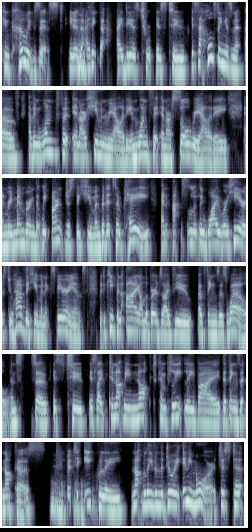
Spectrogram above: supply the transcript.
can coexist. You know, mm. that I think the idea is to is to it's that whole thing, isn't it, of having one foot in our human reality and one foot in our soul reality, and remembering that we aren't just the human, but it's okay and absolutely why we're here is to have the human experience but to keep an eye on the bird's eye view of things as well. And so it's to, it's like to not be knocked completely by the things that knock us, mm-hmm. but to equally not believe in the joy anymore. Just to,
